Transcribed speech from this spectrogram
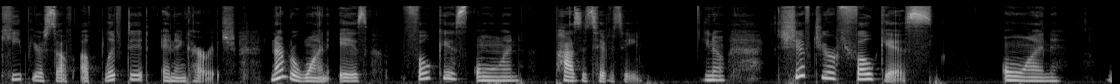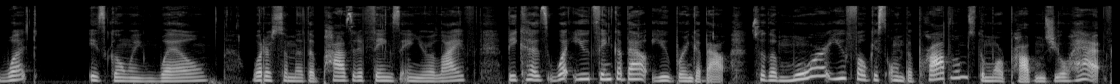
keep yourself uplifted and encouraged. Number one is focus on positivity. You know, shift your focus on what is going well. What are some of the positive things in your life? Because what you think about, you bring about. So, the more you focus on the problems, the more problems you'll have.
